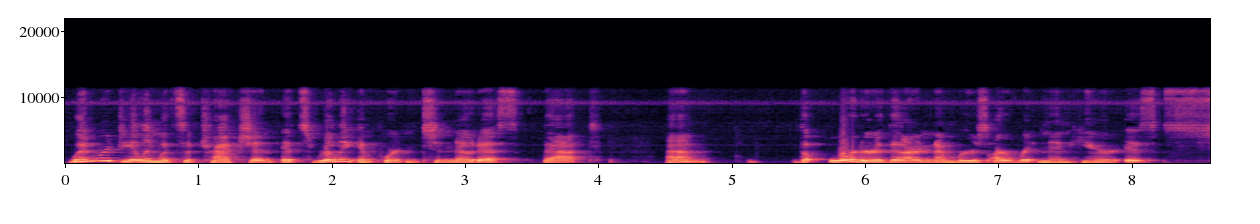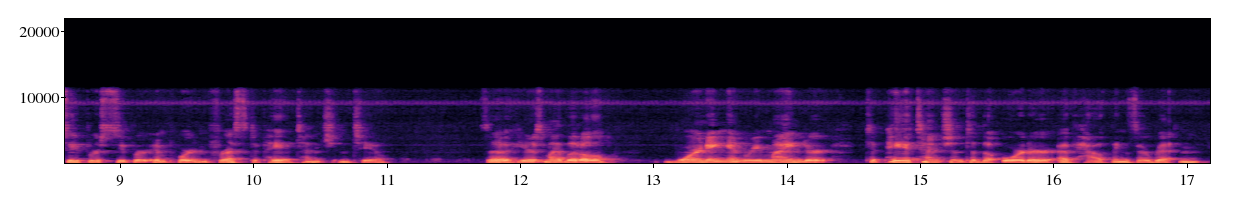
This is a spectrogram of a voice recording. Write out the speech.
when we're dealing with subtraction, it's really important to notice that um, the order that our numbers are written in here is super, super important for us to pay attention to. So here's my little warning and reminder to pay attention to the order of how things are written.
